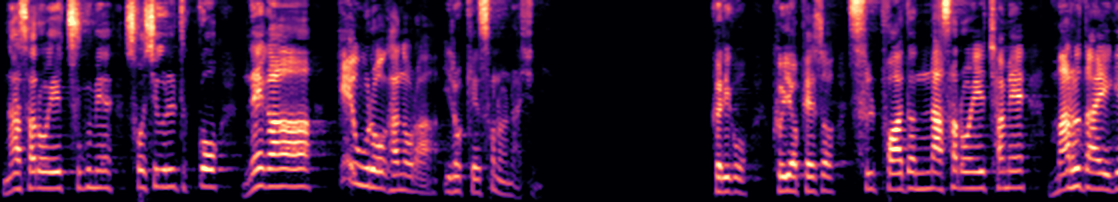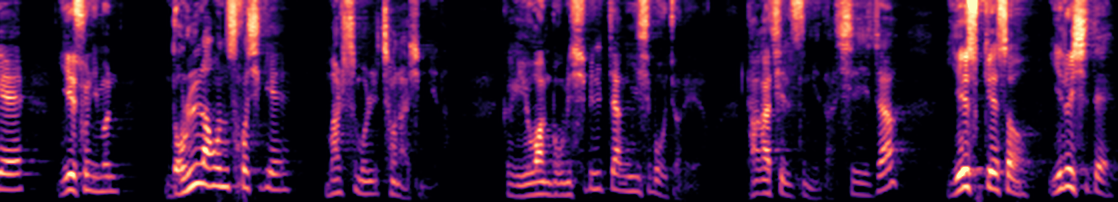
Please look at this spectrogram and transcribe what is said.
나사로의 죽음의 소식을 듣고 내가 깨우러 가노라 이렇게 선언하십니다. 그리고 그 옆에서 슬퍼하던 나사로의 자매 마르다에게 예수님은 놀라운 소식의 말씀을 전하십니다. 그게 요한복음 11장 25절이에요. 다 같이 읽습니다. 시작. 예수께서 이르시되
